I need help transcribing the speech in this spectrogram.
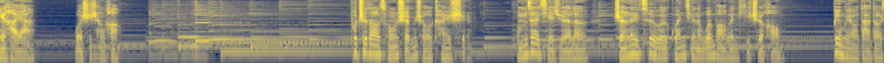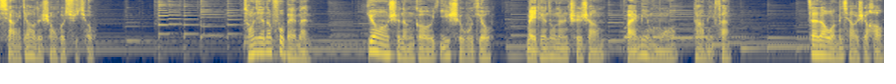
你好呀，我是陈浩。不知道从什么时候开始，我们在解决了人类最为关键的温饱问题之后，并没有达到想要的生活需求。从前的父辈们，愿望是能够衣食无忧，每天都能吃上白面馍、大米饭。再到我们小时候，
